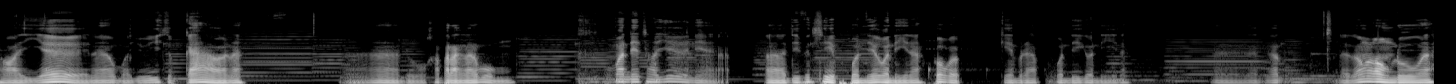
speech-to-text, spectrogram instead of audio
ทอยเยอร์นะครับผมอายุ29 นะ ดูค่าพลังนะครับผมคือผมว่าเดททอยเยอร์เนี่ยเอ่อดิฟเฟนซีฟควรเยอะกว่านี้นะ พวกแบบเกมรับควรดีกว่านี้นะเออก็เดี๋ยวต้องลองดูนะ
